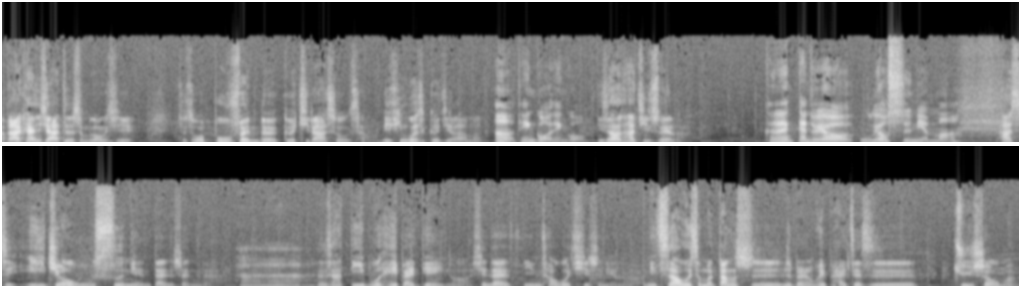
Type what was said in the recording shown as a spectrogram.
哇，大家看一下，这是什么东西？这是我部分的哥吉拉收藏。你听过是哥吉拉吗？嗯，听过，听过。你知道他几岁了？可能感觉有五六十年吗？他是一九五四年诞生的啊，那是他第一部黑白电影啊，现在已经超过七十年了吧？你知道为什么当时日本人会拍这只巨兽吗？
